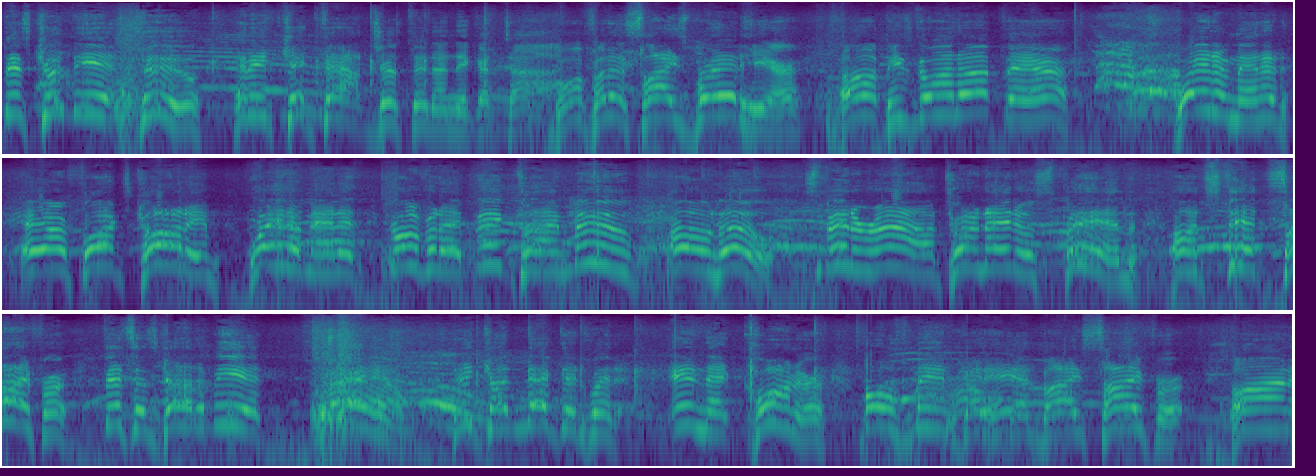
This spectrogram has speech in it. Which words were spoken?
This could be it too. And he kicked out just in a nick of time. Going for the sliced bread here. Up, he's going up there. Wait a minute. AR Fox caught him. Wait a minute. Going for that big time move. Oh no. Spin around. Tornado spin on Stitch Cypher. This has got to be it. Bam! He connected with it. In that corner, both men go hand by Cypher on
